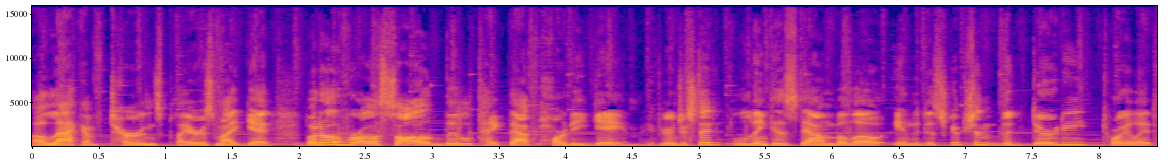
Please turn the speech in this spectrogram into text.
uh, lack of turns players might get. But overall, solid little take that party game. If you're interested, link is down below in the description, the Dirty Toilet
